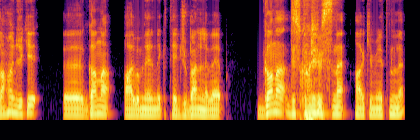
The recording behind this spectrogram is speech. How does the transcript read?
daha önceki e, Gana albümlerindeki tecrübenle ve Gana diskografisine hakimiyetinle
